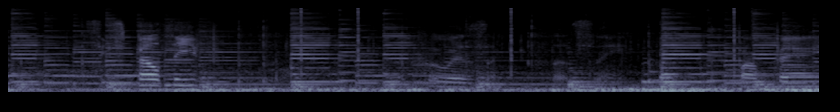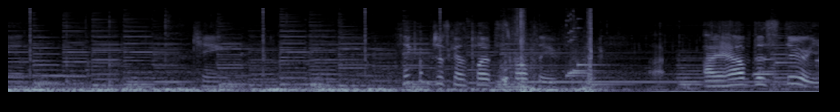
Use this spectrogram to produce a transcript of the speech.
Let's see, Spell Thief. Who is, let's see, Barbarian, King. I think I'm just gonna play with the Spell Thief. I, I have this theory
